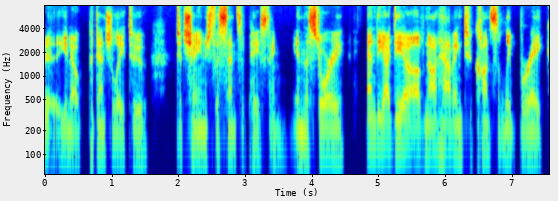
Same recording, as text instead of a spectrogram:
uh, you know potentially to to change the sense of pacing in the story and the idea of not having to constantly break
